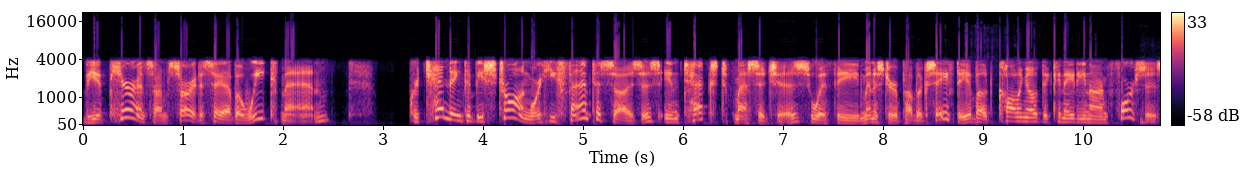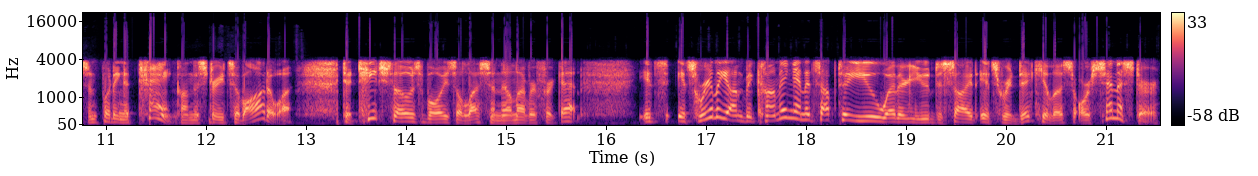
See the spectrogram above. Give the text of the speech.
the appearance, I'm sorry to say, of a weak man pretending to be strong, where he fantasizes in text messages with the Minister of Public Safety about calling out the Canadian Armed Forces and putting a tank on the streets of Ottawa to teach those boys a lesson they'll never forget. It's it's really unbecoming, and it's up to you whether you decide it's ridiculous or sinister.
